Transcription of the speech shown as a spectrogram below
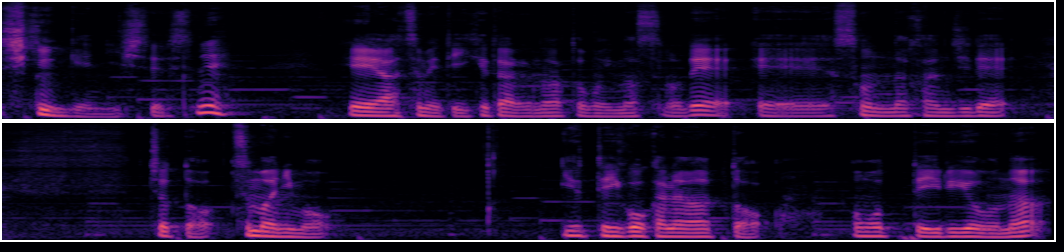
資金源にしてですね、えー、集めていけたらなと思いますので、えー、そんな感じでちょっと妻にも言っていこうかなと思っているような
